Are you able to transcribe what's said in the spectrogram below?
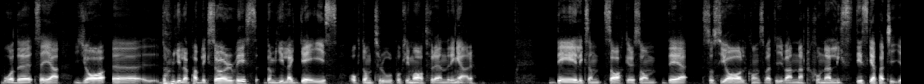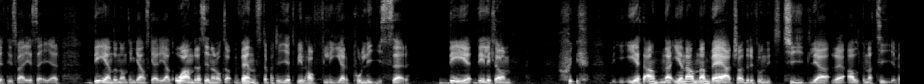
både säga ja, eh, de gillar public service, de gillar gays och de tror på klimatförändringar. Det är liksom saker som det socialkonservativa nationalistiska partiet i Sverige säger. Det är ändå någonting ganska rejält. Å andra sidan också, Vänsterpartiet vill ha fler poliser. Det, det är liksom... I, ett anna, I en annan värld så hade det funnits tydligare alternativ.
